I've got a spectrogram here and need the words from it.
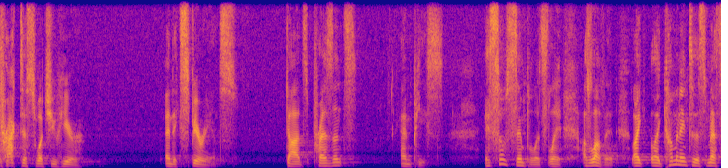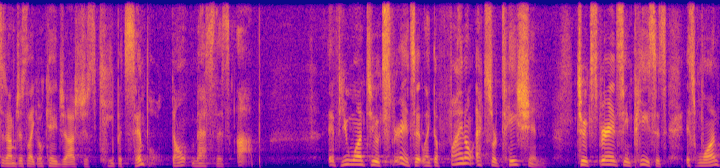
practice what you hear and experience God's presence and peace. It's so simple. It's like, I love it. Like, like coming into this message, I'm just like, okay, Josh, just keep it simple. Don't mess this up. If you want to experience it, like the final exhortation to experiencing peace, it's, it's one,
